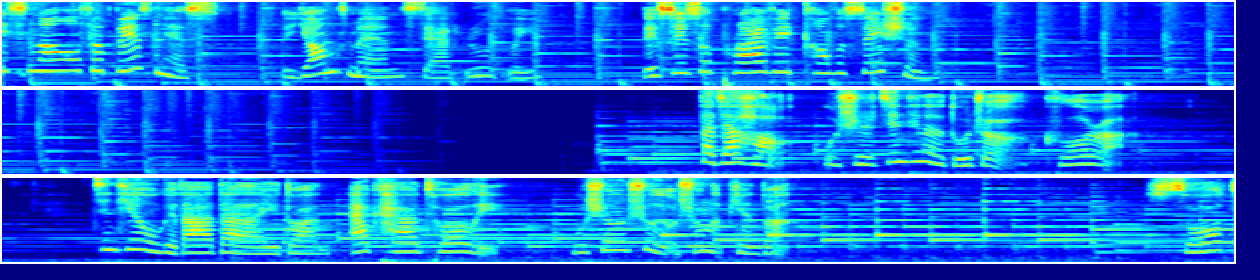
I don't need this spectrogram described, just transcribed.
It's none of your business, the young man said rudely. This is a private conversation. 大家好，我是今天的读者 Clara。今天我给大家带来一段 Eckhart Tolle 无声胜有声的片段。Thought,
